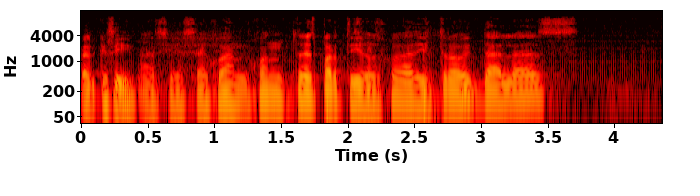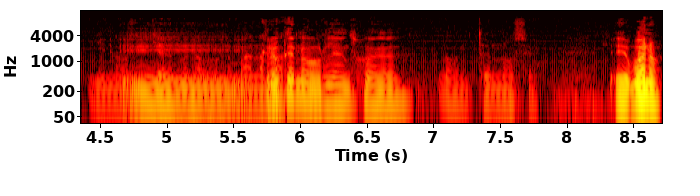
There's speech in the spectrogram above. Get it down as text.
al que sí. Así es, ahí juegan, juegan tres partidos. Juega Detroit, Dallas y no sé Y qué semana creo más. que Nueva Orleans juega. No, entonces no sé. Eh, bueno,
